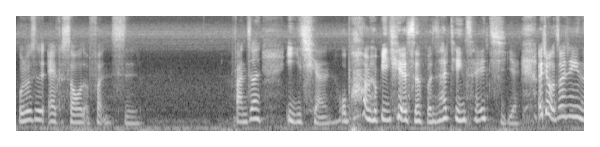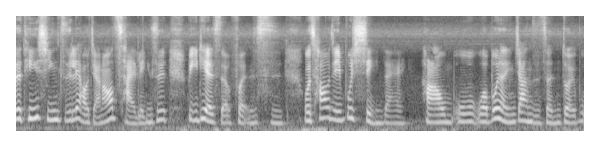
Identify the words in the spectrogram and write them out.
我就是 X O 的粉丝。反正以前我不知道有没有 BTS 的粉丝在听这一集耶，而且我最近一直听新资料讲，然后彩铃是 BTS 的粉丝，我超级不行的。好了，我我我不能这样子针对，不，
